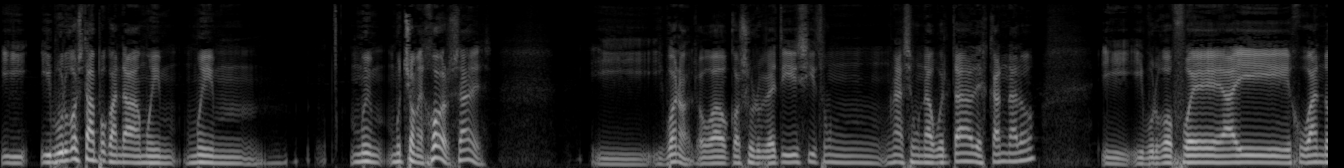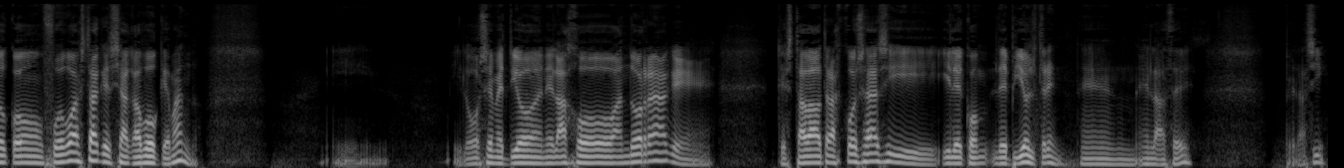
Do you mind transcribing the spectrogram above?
Y, y Burgos tampoco andaba muy, muy, muy, mucho mejor, ¿sabes? Y, bueno, luego Cosur Betis hizo una segunda vuelta de escándalo. Y, y Burgos fue ahí jugando con fuego hasta que se acabó quemando. Y, luego se metió en el ajo Andorra, que, que estaba otras cosas y, le, le pilló el tren en, la ACB. Pero así,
